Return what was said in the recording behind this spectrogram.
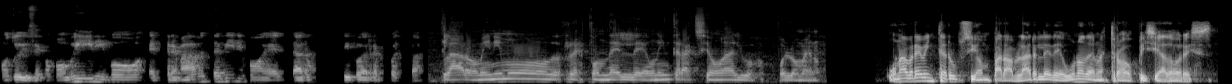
como tú dices, como mínimo, extremadamente mínimo, es dar un tipo de respuesta. Claro, mínimo responderle una interacción, algo, por lo menos. Una breve interrupción para hablarle de uno de nuestros auspiciadores.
